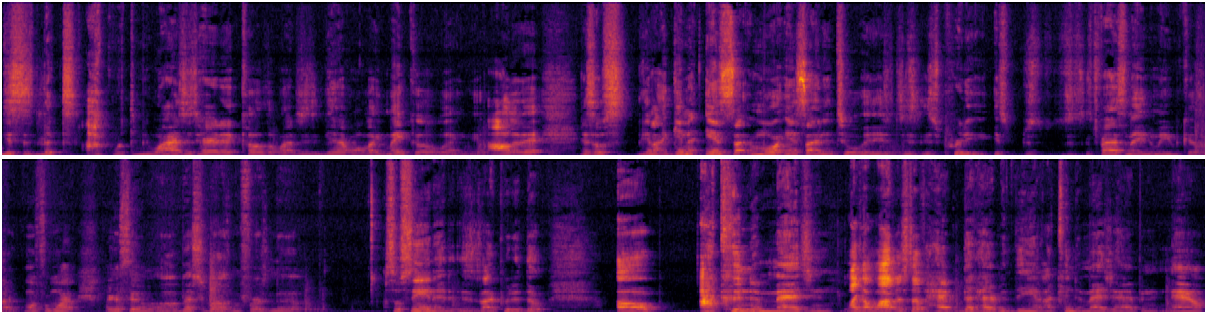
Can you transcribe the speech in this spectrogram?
this is looks awkward to me. Why is his hair that color? Why does he have on like makeup and all of that? And so, you know, like getting an insight, more insight into it is it's pretty. It's just it's fascinating to me because like one for one, like I said, uh, basketball is my first love. So seeing that is like pretty dope. Uh, I couldn't imagine like a lot of stuff hap- that happened then. I couldn't imagine happening now.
